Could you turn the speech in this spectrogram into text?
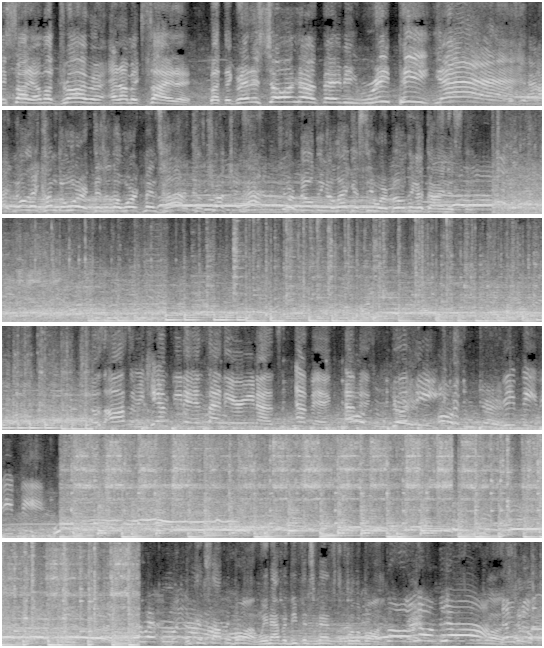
everybody. I'm a driver and I'm excited. But the greatest show on earth, baby, repeat, yeah! I know they come to work. This is a workman's hat, construction hat. We're building a legacy. We're building a dynasty. It was awesome. You can't beat it inside the arena. It's epic. Epic. Awesome game. Repeat. Awesome game. Repeat. Repeat. We didn't have a defensive end to pull the ball. Colombia! That's what it.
